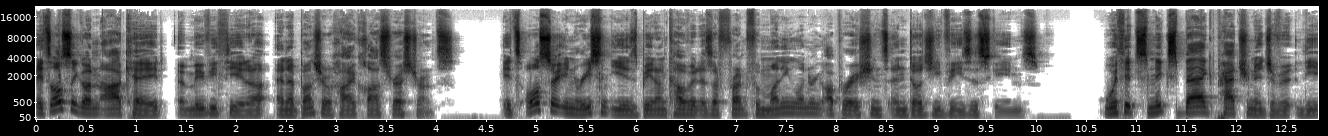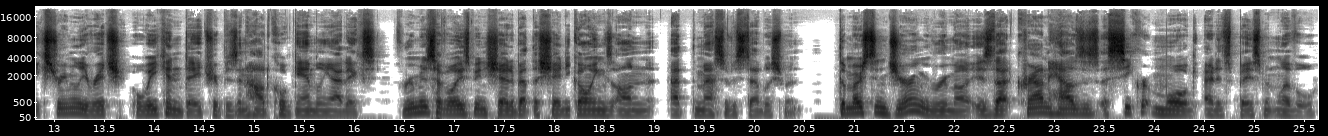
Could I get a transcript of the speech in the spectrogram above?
It's also got an arcade, a movie theater, and a bunch of high class restaurants. It's also in recent years been uncovered as a front for money laundering operations and dodgy visa schemes. With its mixed bag patronage of the extremely rich, weekend day trippers, and hardcore gambling addicts, rumours have always been shared about the shady goings on at the massive establishment. The most enduring rumour is that Crown houses a secret morgue at its basement level.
